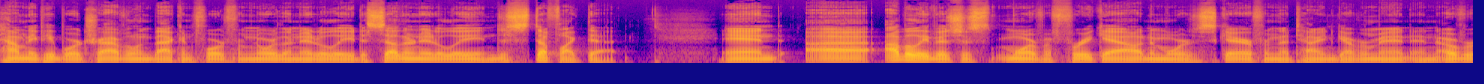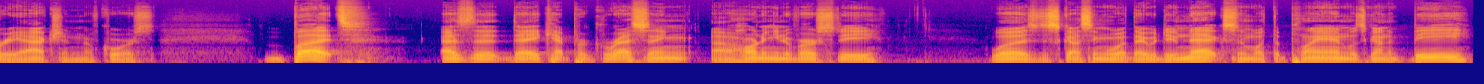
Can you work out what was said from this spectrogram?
how many people were traveling back and forth from northern Italy to southern Italy and just stuff like that. And uh, I believe it's just more of a freak out and more of a scare from the Italian government and overreaction, of course. But as the day kept progressing, uh, Harding University was discussing what they would do next and what the plan was going to be.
